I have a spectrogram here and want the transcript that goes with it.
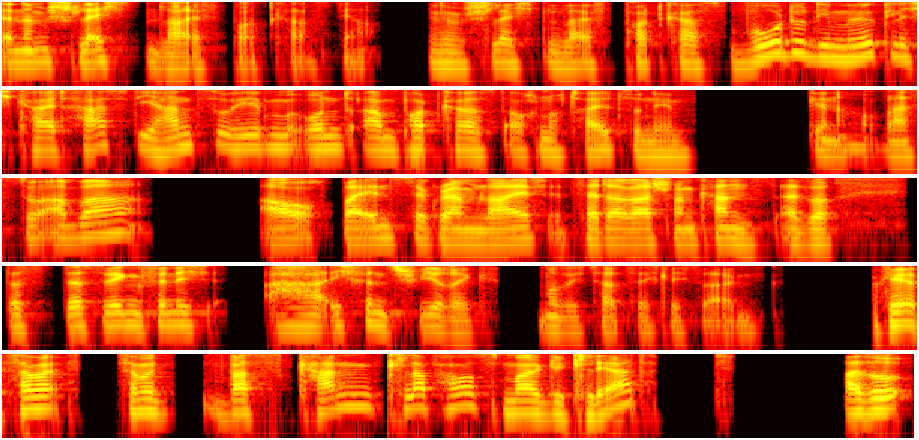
In einem schlechten Live-Podcast, ja. In einem schlechten Live-Podcast, wo du die Möglichkeit hast, die Hand zu heben und am Podcast auch noch teilzunehmen. Genau, was du aber auch bei Instagram Live etc. schon kannst. Also das, deswegen finde ich, ah, ich finde es schwierig, muss ich tatsächlich sagen. Okay, jetzt haben, wir, jetzt haben wir, was kann Clubhouse mal geklärt? Also,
